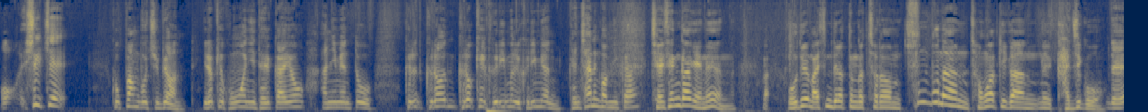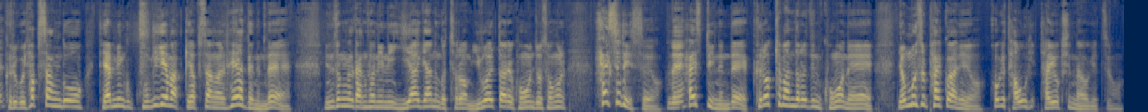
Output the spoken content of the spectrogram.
어 실제 국방부 주변 이렇게 공원이 될까요? 아니면 또 그런 그런 그렇게 그림을 그리면 괜찮은 겁니까? 제 생각에는 오디오에 말씀드렸던 것처럼 충분한 정확 기간을 가지고 네. 그리고 협상도 대한민국 국익에 맞게 협상을 해야 되는데 윤석열 당선인이 이야기하는 것처럼 2월 달에 공원 조성을 할 수도 있어요. 네. 할 수도 있는데 그렇게 만들어진 공원에 연못을 팔 거 아니에요. 거기 다우, 다이옥신 나오겠죠.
